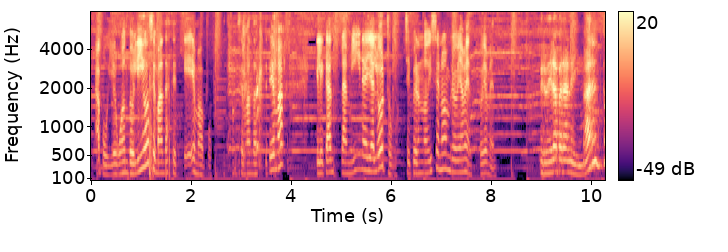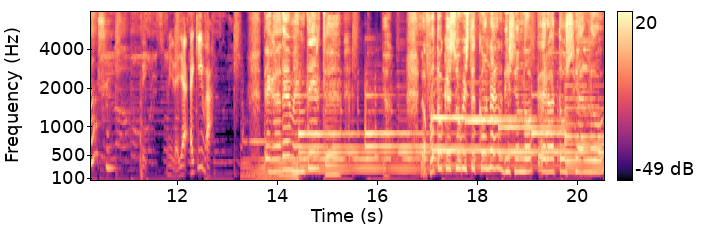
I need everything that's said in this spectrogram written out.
Ah, pues, y el guandolío se manda este tema, pues. Se manda este tema que le canta la mina y al otro, pues. Sí, pero no dice nombre, obviamente, obviamente. Pero era para Neymar entonces. Sí. Mira, ya, aquí va. Deja de mentirte. La foto que subiste con él diciendo que era tu cielo.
